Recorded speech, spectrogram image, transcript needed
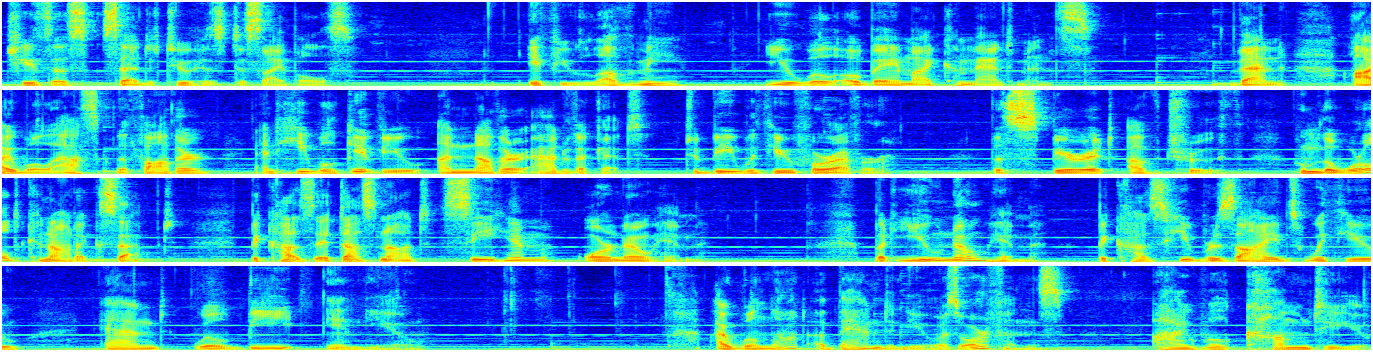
Jesus said to his disciples, If you love me, you will obey my commandments. Then I will ask the Father, and he will give you another advocate to be with you forever, the Spirit of truth, whom the world cannot accept, because it does not see him or know him. But you know him, because he resides with you and will be in you. I will not abandon you as orphans. I will come to you.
